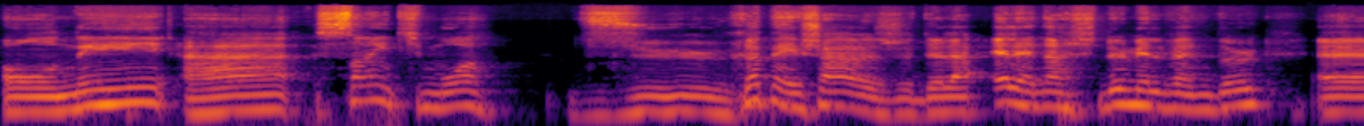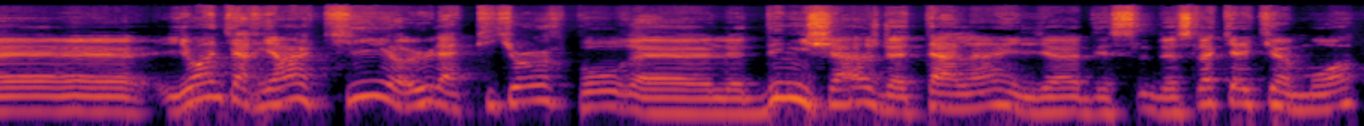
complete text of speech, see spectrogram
On est à cinq mois du repêchage de la LNH 2022. Euh, Johan Carrière, qui a eu la piqûre pour euh, le dénichage de talent il y a de cela quelques mois?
